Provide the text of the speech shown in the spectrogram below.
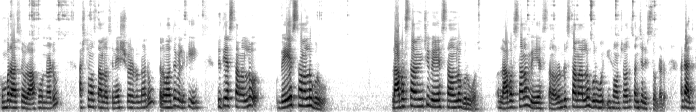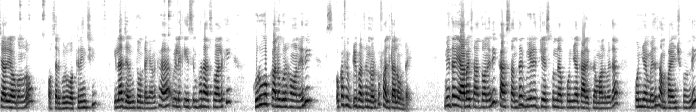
కుంభరాశిలో రాహు ఉన్నాడు. అష్టమ స్థానంలో శనేశ్వరుడు ఉన్నాడు. తర్వాత వీళ్ళకి ద్వితీయ స్థానంలో వ్యయ స్థానంలో గురువు. లాభస్థానం నుంచి వ్యయ స్థానంలో గురువు. లాభస్థానం వ్యయ స్థానం. రెండు స్థానాల్లో గురువు ఈ సంవత్సరాలు సంచరిస్తుంటాడు. అంటే అతిచార యోగంలో ఒకసారి గురువు వక్రించి ఇలా జరుగుతూ ఉంటాయి కనుక వీళ్ళకి ఈ సింహరాశి వాళ్ళకి గురువు యొక్క అనుగ్రహం అనేది ఒక ఫిఫ్టీ పర్సెంట్ వరకు ఫలితాలు ఉంటాయి. మిగతా యాభై శాతం అనేది కాస్తంత వీడి చేసుకున్న పుణ్య కార్యక్రమాల మీద పుణ్యం మీద సంపాదించుకుంది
